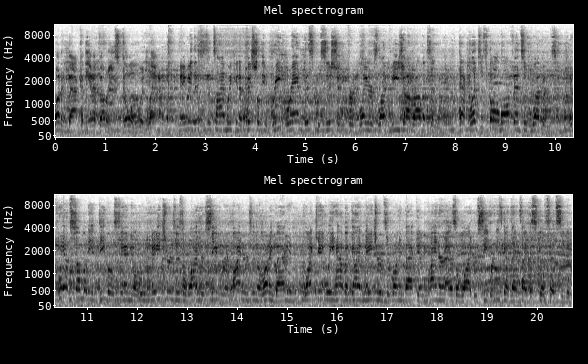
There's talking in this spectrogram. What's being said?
running back in the NFL, and he's going to Atlanta. Maybe this is a time we can officially rebrand this position for players like Bijan Robinson. Heck, let's just call them offensive weapons. If we have somebody in Deebo Samuel who majors as a wide receiver and minors in a running back, why can't we have a guy major as a running back and minor as a wide receiver? He's got that type of skill set seated.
